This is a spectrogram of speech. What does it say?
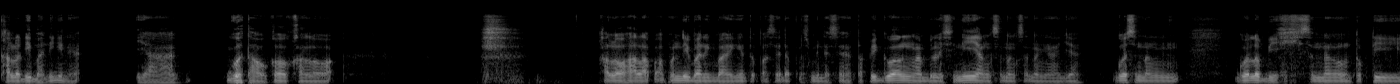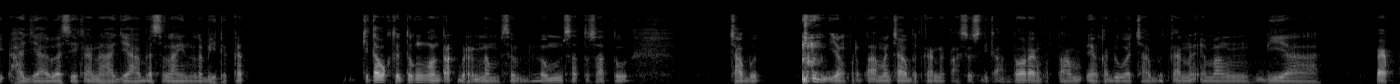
kalau dibandingin ya ya gue tahu kalau kalau kalau hal apa pun dibanding-bandingin itu pasti ada plus minusnya. Tapi gue ngambil di sini yang seneng-senengnya aja. Gue seneng gue lebih seneng untuk di Haji Abbas sih karena Haji Abbas selain lebih dekat kita waktu itu ngontrak berenam sebelum satu-satu cabut. Yang pertama cabut karena kasus di kantor yang pertama yang kedua cabut karena emang dia PP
